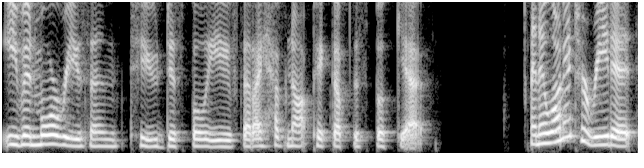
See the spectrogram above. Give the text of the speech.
even more reason to disbelieve that I have not picked up this book yet. And I wanted to read it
